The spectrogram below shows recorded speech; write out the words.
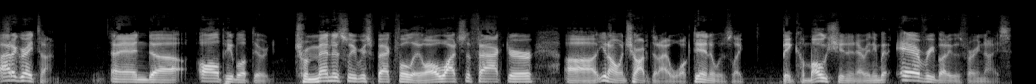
I had a great time, and uh, all people up there tremendously respectful. They all watched the factor. Uh, you know, when Sharp that I walked in, it was like big commotion and everything, but everybody was very nice.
